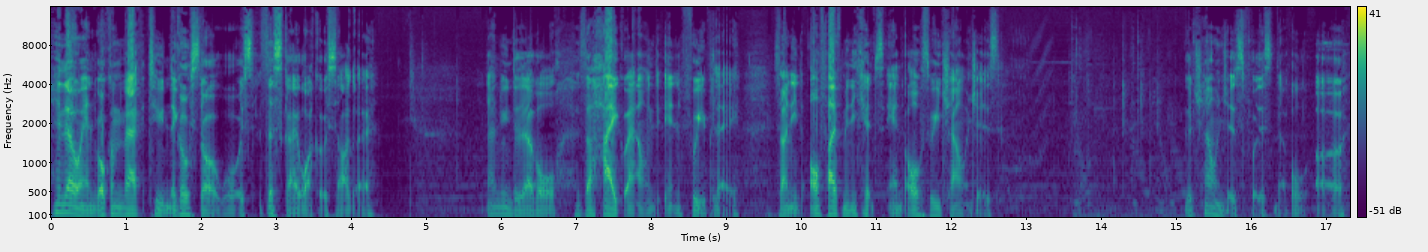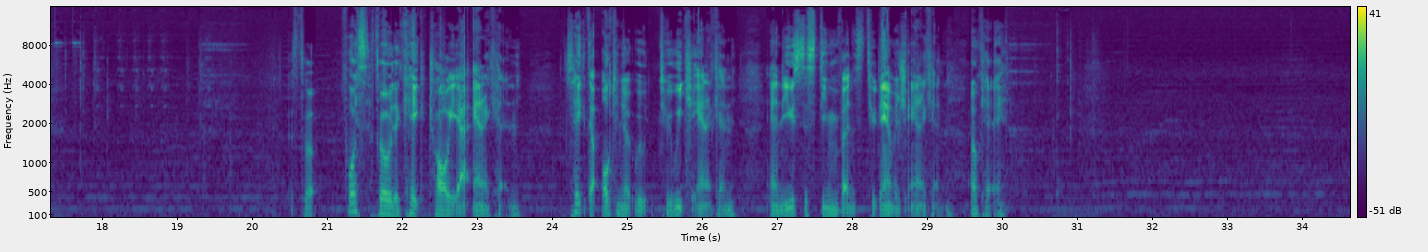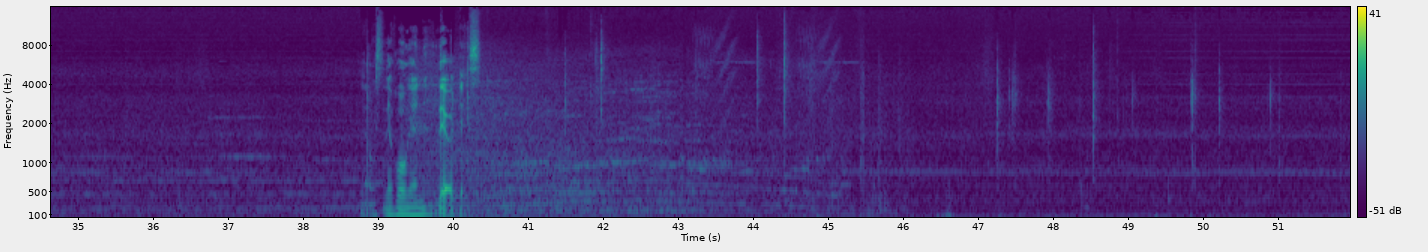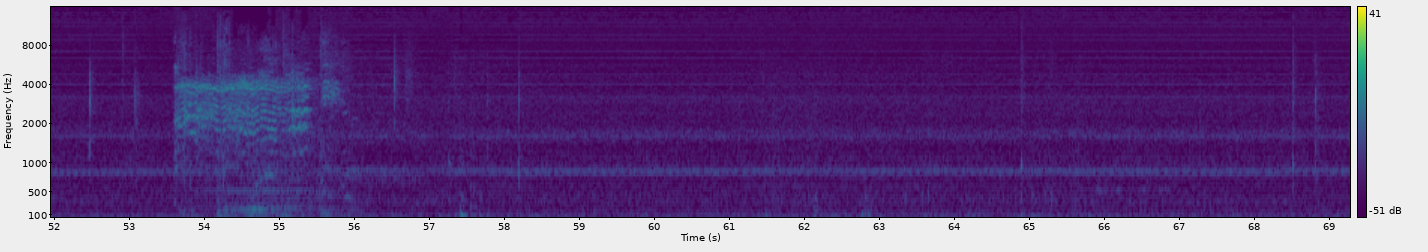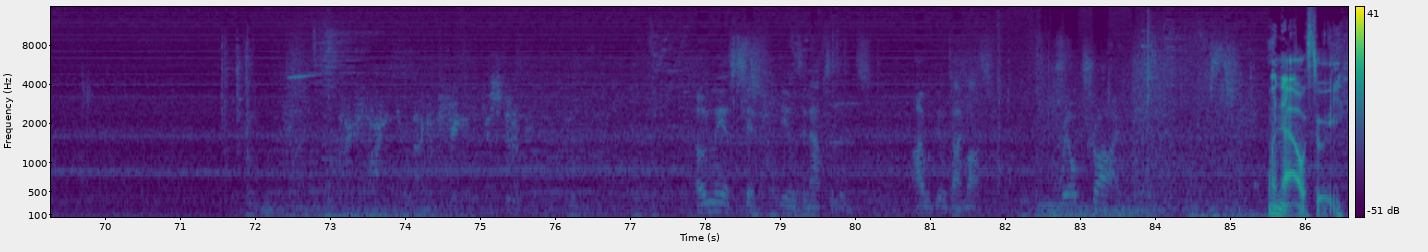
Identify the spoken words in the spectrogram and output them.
Hello and welcome back to LEGO Star Wars The Skywalker Saga. I'm doing the level The High Ground in free play, so I need all 5 mini kits and all 3 challenges. The challenges for this level are thro Force throw the cake trolley at Anakin, take the alternate route to reach Anakin, and use the steam vents to damage Anakin. Okay. Now what's the level again? There it is. Only a Sith deals in absolutes. I will do what I must. We'll try. One now, three.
